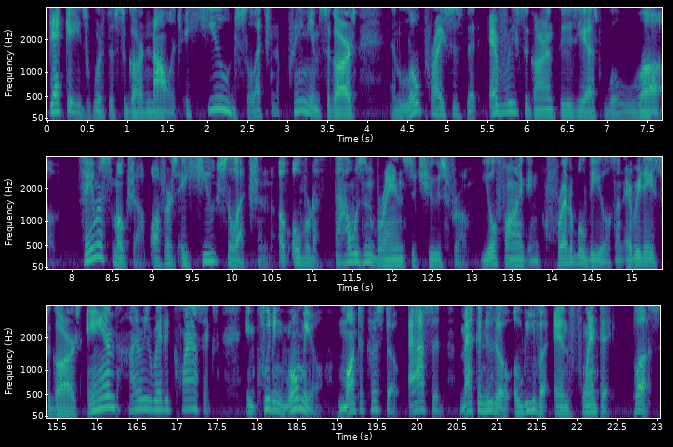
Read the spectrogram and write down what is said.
decades worth of cigar knowledge, a huge selection of premium cigars, and low prices that every cigar enthusiast will love. Famous Smoke Shop offers a huge selection of over a thousand brands to choose from. You'll find incredible deals on everyday cigars and highly rated classics, including Romeo, Montecristo, Acid, Macanudo, Oliva, and Fuente. Plus,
